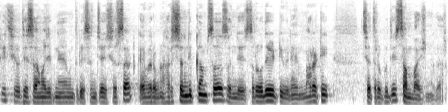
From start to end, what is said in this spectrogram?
नक्कीच. हे होते सामाजिक न्यायमंत्री संजय शिरसाट कॅमेरामॅन हर्षल निकमसह Sanjay Sarode T V nine Marathi Chhatrapati Sambhajinagar.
